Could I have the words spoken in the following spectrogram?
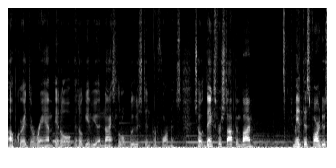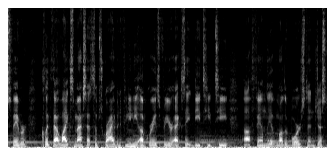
upgrade the RAM; it'll it'll give you a nice little boost in performance. So thanks for stopping by. If you made it this far, do us a favor, click that like, smash that subscribe, and if you need any upgrades for your X8 DTT uh, family of motherboards, then just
